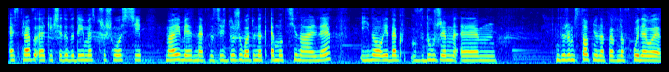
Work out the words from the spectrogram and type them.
e, sprawy, o jakich się dowiadujemy z przeszłości, mają jednak dosyć duży ładunek emocjonalny i no jednak w dużym... Um, w dużym stopniu na pewno wpłynęły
